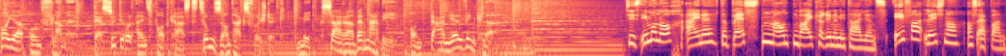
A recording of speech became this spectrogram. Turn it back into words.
Feuer und Flamme, der Südtirol 1 Podcast zum Sonntagsfrühstück mit Sarah Bernardi und Daniel Winkler. Sie ist immer noch eine der besten Mountainbikerinnen Italiens. Eva Lechner aus Eppan.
